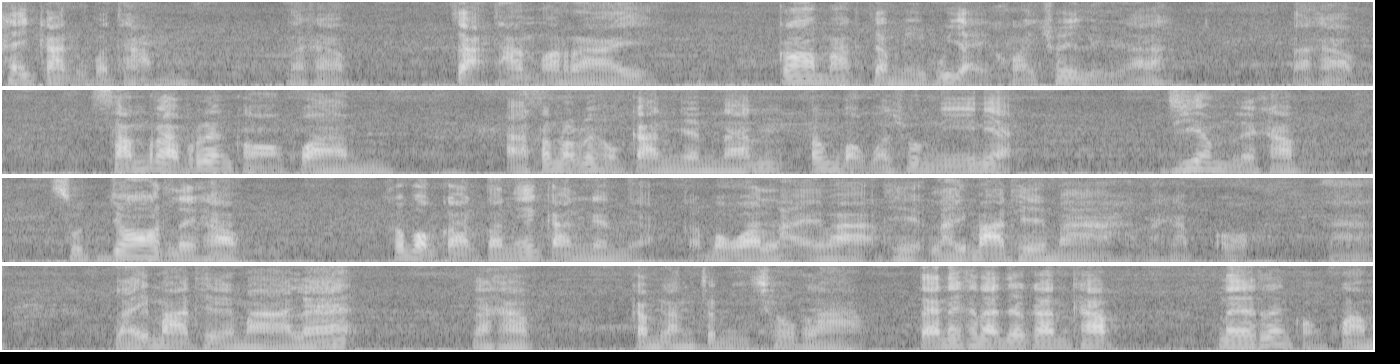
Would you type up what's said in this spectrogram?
ให้การอุปถัมภ์นะครับ จะทำอะไรก็มักจะมีผู้ใหญ่คอยช่วยเหลือนะครับสำหรับเรื่องของความอ่าสำหรับเรื่องของการเงินนั้น ต้องบอกว่าช่วงนี้เนี่ยเยี่ยมเลยครับ สุดยอดเลยครับเขาบอกการตอนนี้การเงินเนี่ยก็บอกว่าไหลมาเทไหลมาเทมานะครับโอ้นะไหลมาเทมาและ นะครับกำลังจะมีโชคลาภแต่ในขณะเดียวกันครับ ในเรื่องของความ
